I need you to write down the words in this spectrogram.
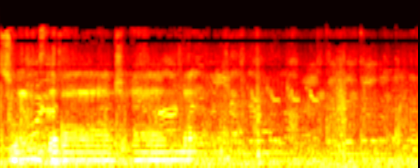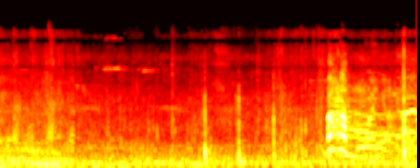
Swings the bat and catches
